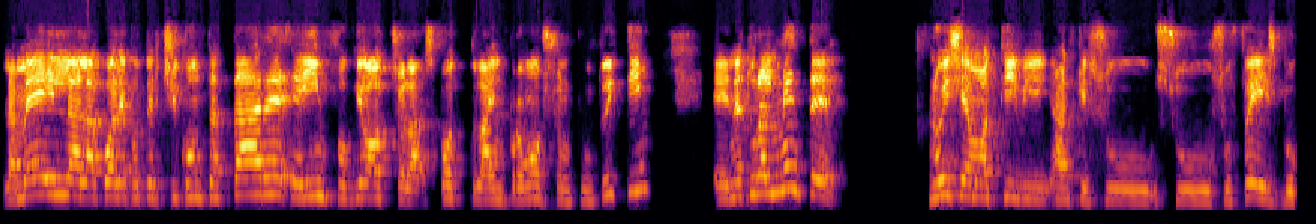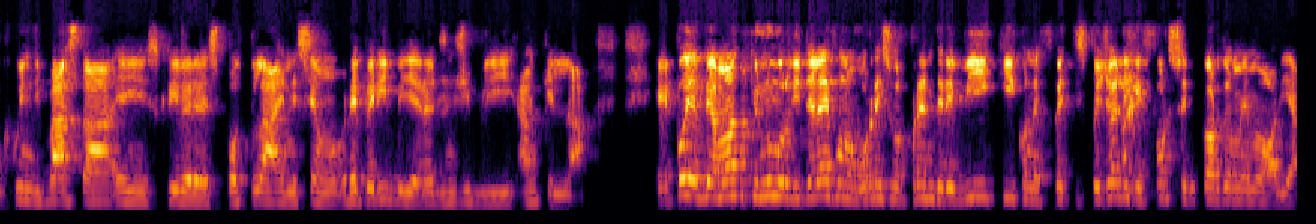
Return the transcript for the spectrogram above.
La mail alla quale poterci contattare è info-spotlinepromotion.it e naturalmente noi siamo attivi anche su, su, su Facebook, quindi basta eh, scrivere Spotline, siamo reperibili e raggiungibili anche là. E poi abbiamo anche un numero di telefono, vorrei sorprendere Vicky con effetti speciali che forse ricordo a memoria.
